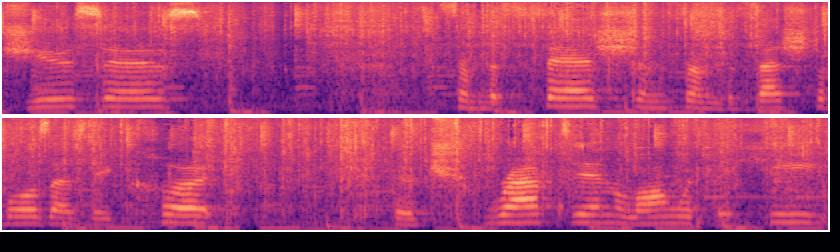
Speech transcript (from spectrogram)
juices from the fish and from the vegetables as they cook. They're trapped in along with the heat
